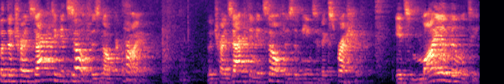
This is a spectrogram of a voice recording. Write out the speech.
but the transacting itself is not the crime. The transacting itself is a means of expression. It's my ability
